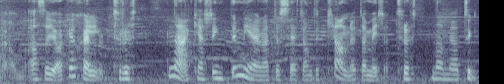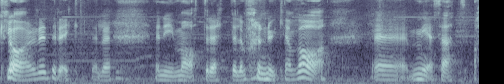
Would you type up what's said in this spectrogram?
mig om. Alltså jag kan själv tröttna, kanske inte mer än att jag säger att jag inte kan, utan mer att tröttna med att jag klarar det direkt. Eller en ny maträtt eller vad det nu kan vara. Eh, mer så att, ah,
